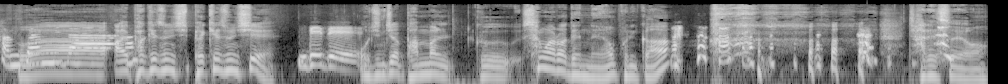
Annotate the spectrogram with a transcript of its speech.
감사합니다. 와, 아, 박혜순 씨, 백혜순 씨. 네네. 오, 진짜 반말 그 생활화 됐네요, 보니까. 잘했어요.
